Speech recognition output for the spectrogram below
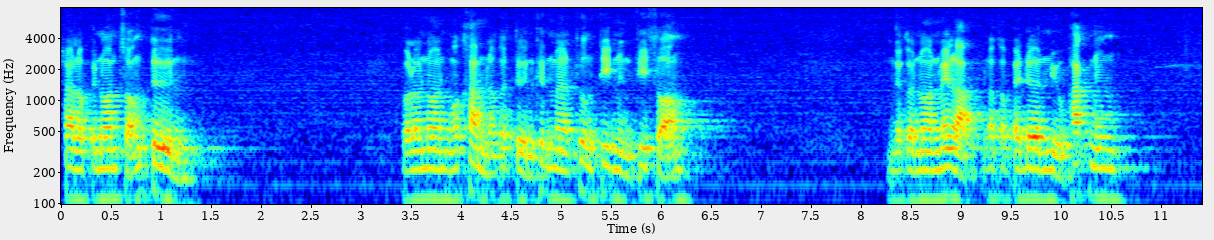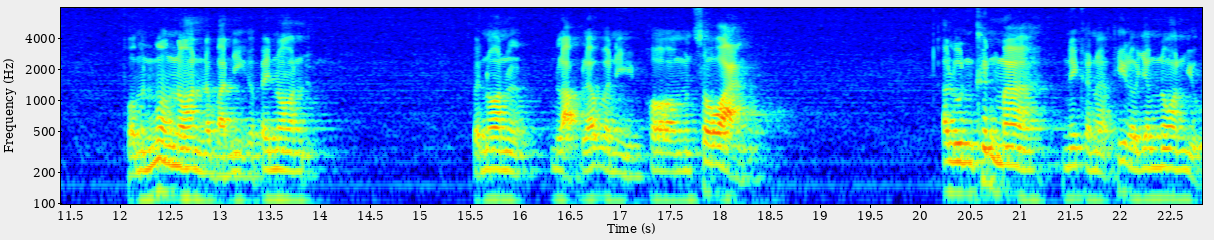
ถ้าเราไปนอนสองตื่น พอเรานอนหัวค่ำเราก็ตื่นขึ้นมาช่วงที่หนึ่งที่สองแล้วก็นอนไม่หลับ แล้วก็ไปเดินอยู่พักหนึ่งพอมันง่วงนอนแล้วบัดนี้ก็ไปนอน ไปนอนหลับแล้ววันนี้พอมันสว่าง อรุณขึ้นมาในขณะที่เรายังนอนอยู่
